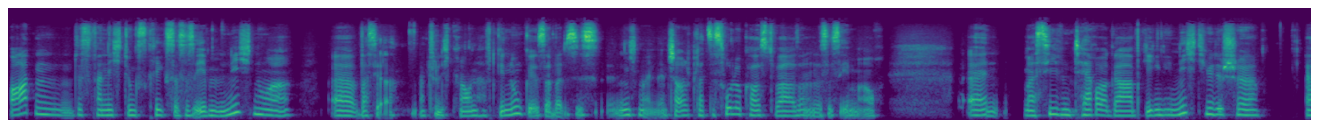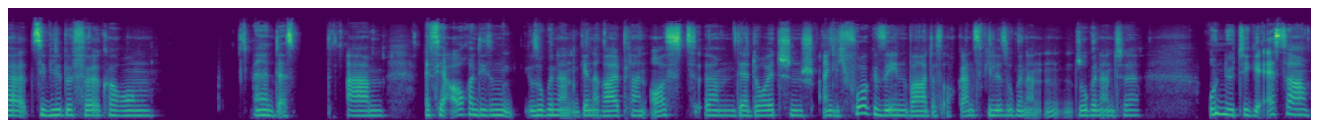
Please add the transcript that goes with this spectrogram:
Orten des Vernichtungskriegs, dass es eben nicht nur, äh, was ja natürlich grauenhaft genug ist, aber das ist nicht nur ein Schauplatz des Holocaust war, sondern dass es eben auch äh, massiven Terror gab gegen die nichtjüdische äh, Zivilbevölkerung. Äh, das ähm, es ja auch in diesem sogenannten Generalplan Ost ähm, der Deutschen eigentlich vorgesehen war, dass auch ganz viele sogenannten, sogenannte unnötige Esser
